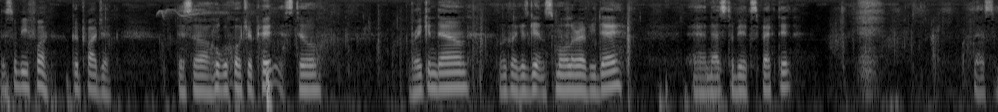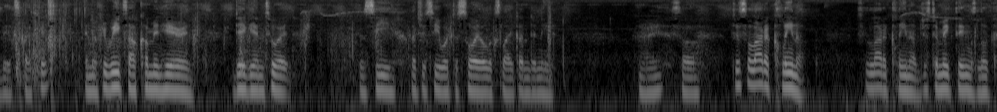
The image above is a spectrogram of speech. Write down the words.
this will be fun. Good project. This uh, hugelkultur pit is still breaking down. It looks like it's getting smaller every day, and that's to be expected. That's to be expected. In a few weeks, I'll come in here and dig into it see, let you see what the soil looks like underneath. All right, so just a lot of cleanup. Just a lot of cleanup just to make things look,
